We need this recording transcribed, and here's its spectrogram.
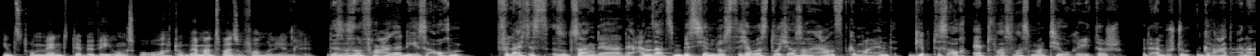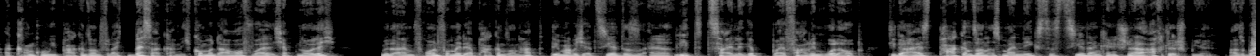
Instrument der Bewegungsbeobachtung, wenn man es mal so formulieren will. Das ist eine Frage, die ist auch, vielleicht ist sozusagen der, der Ansatz ein bisschen lustig, aber ist durchaus auch ernst gemeint. Gibt es auch etwas, was man theoretisch mit einem bestimmten Grad einer Erkrankung wie Parkinson vielleicht besser kann? Ich komme darauf, weil ich habe neulich mit einem Freund von mir, der Parkinson hat, dem habe ich erzählt, dass es eine Liedzeile gibt bei Farin Urlaub, die da heißt, Parkinson ist mein nächstes Ziel, dann kann ich schneller Achtel spielen. Also bei,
